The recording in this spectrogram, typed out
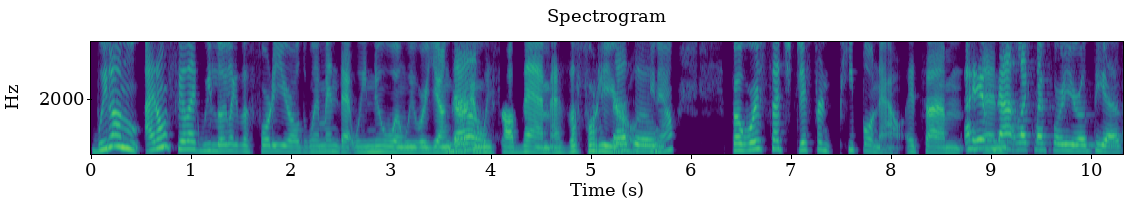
we don't. I don't feel like we look like the 40 year old women that we knew when we were younger, and we saw them as the 40 year olds. boo. You know. But we're such different people now. It's um. I am and- not like my 40 year old Diaz.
